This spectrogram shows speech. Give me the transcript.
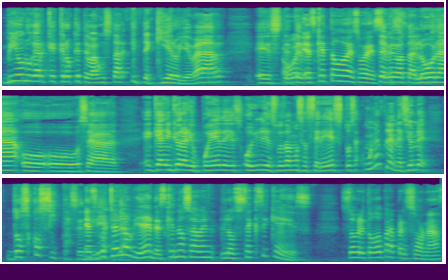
Vi un lugar que creo que te va a gustar y te quiero llevar. Este, Oh, te, es que todo eso es. te veo a tal hora, o, o, o sea, ¿en qué, ¿en qué horario puedes? Hoy después vamos a hacer esto. O sea, una planeación de dos cositas en el día. Escúchenlo bien, es que no saben lo sexy que es. Sobre todo para personas.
